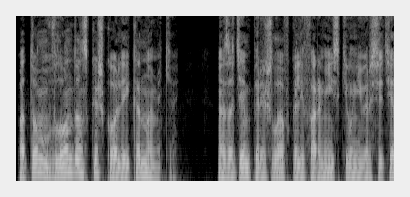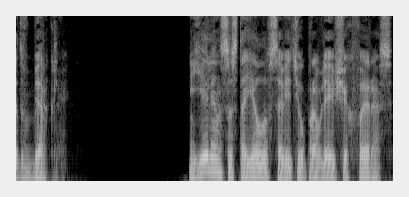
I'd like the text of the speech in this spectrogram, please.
потом в Лондонской школе экономики, а затем перешла в Калифорнийский университет в Беркли. Елен состояла в Совете управляющих ФРС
